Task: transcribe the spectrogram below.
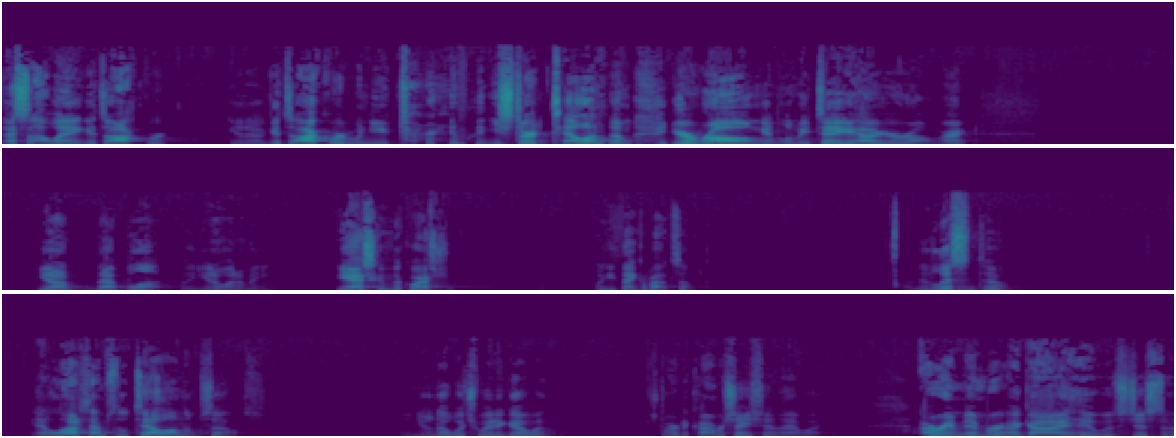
That's not when it gets awkward. You know, it gets awkward when you when you start telling them you're wrong, and let me tell you how you're wrong, right? You know, that blunt, but you know what I mean. You ask them the question, "What do you think about something?" And then listen to them. And a lot of times they'll tell on themselves, and you'll know which way to go with them. Start a conversation in that way. I remember a guy who was just an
